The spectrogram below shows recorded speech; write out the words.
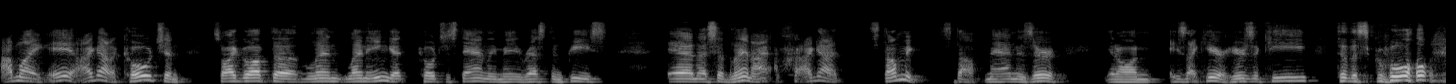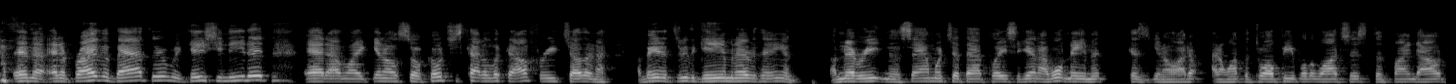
I'm like, hey, I got a coach. And so I go up to Lynn, Lynn Inget, coach of Stanley, may rest in peace. And I said, Lynn, I, I got stomach stuff, man. Is there, you know, and he's like, here, here's a key to the school and a, and a private bathroom in case you need it. And I'm like, you know, so coaches kind of look out for each other. And I, I made it through the game and everything. And I've never eaten a sandwich at that place again. I won't name it. because you know I don't I don't want the 12 people that watch this to find out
